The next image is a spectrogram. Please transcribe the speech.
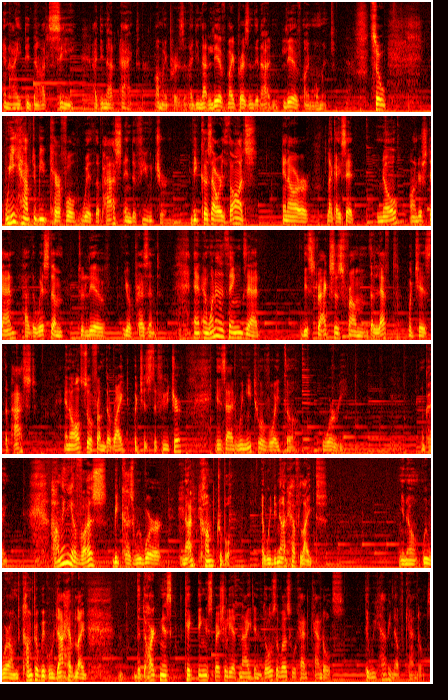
and I did not see, I did not act on my present, I did not live my present, did not live my moment. So we have to be careful with the past and the future because our thoughts and our, like I said, know, understand, have the wisdom to live your present. And, and one of the things that distracts us from the left, which is the past, and also from the right, which is the future, is that we need to avoid the worry. Okay? How many of us, because we were not comfortable and we did not have light, you know, we were uncomfortable, we did not have light, the darkness kicked in, especially at night, and those of us who had candles, did we have enough candles?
